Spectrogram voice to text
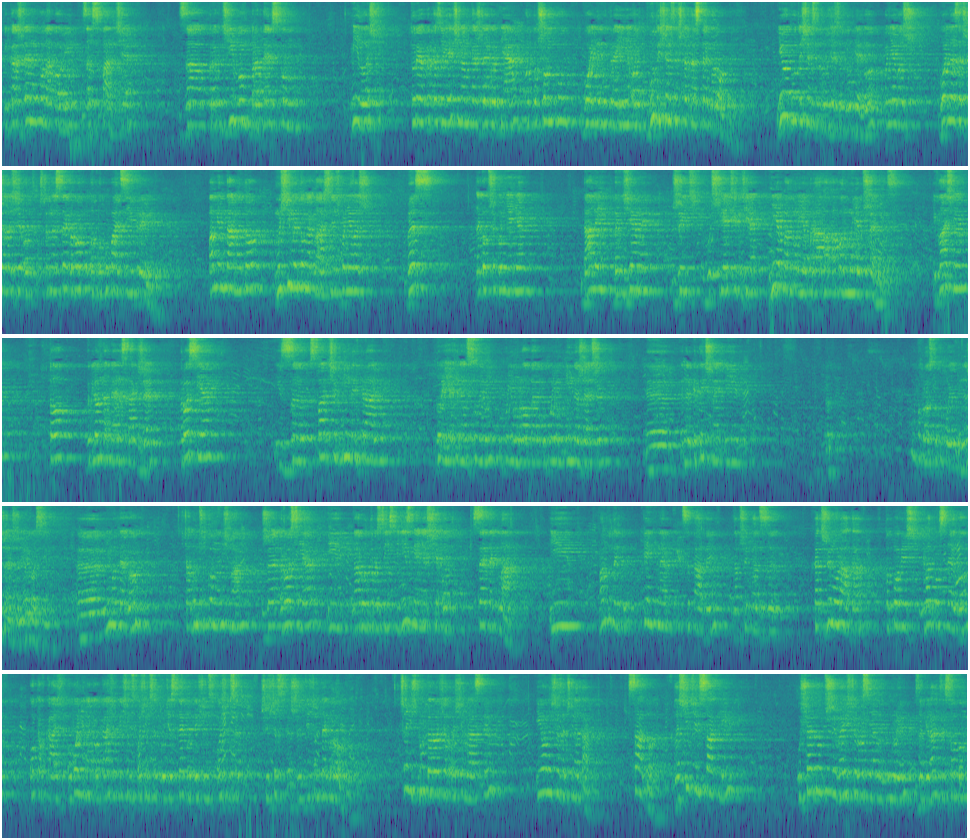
i każdemu Polakowi za wsparcie, za prawdziwą, braterską miłość, którą wykazujecie nam każdego dnia od początku wojny w Ukrainie, od 2014 roku. Nie od 2022, ponieważ wojna zaczęła się od 14 roku, od okupacji Krymu. Pamiętamy to, musimy to nagłaśniać, ponieważ bez tego przypomnienia dalej będziemy żyć w świecie, gdzie nie panuje prawo, a panuje przemoc. I właśnie to wygląda teraz tak, że Rosja z wsparciem innych krajów, które je finansują, kupują ropę, kupują inne rzeczy e, energetyczne i no, po prostu kupują inne rzeczy, nie w Rosji. E, mimo tego chciałbym przypomnieć Wam, że Rosja i naród rosyjski nie zmienia się od setek lat. I mam tutaj piękne cytaty, na przykład z Hadży Murata, to powieść Lwa Tolstego o Kawkazie, o wojnie na Kaukazie 1820-1860 roku. Część druga, rozdział 18 i on się zaczyna tak. Sador, właściciel Sakli, uszedł przy wejściu Rosjan w góry, zabierając ze sobą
